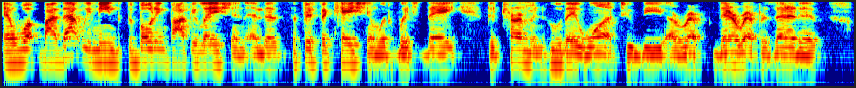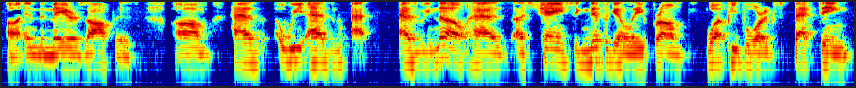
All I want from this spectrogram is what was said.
and what by that we mean the voting population and the sophistication with which they determine who they want to be rep, their representative uh, in the mayor's office um, has we has as we know, has, has changed significantly from what people were expecting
